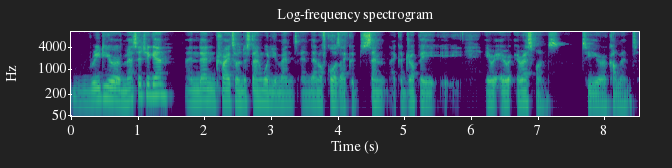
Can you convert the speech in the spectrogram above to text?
read your message again and then try to understand what you meant. And then of course i could send i could drop a a, a, a response to your comment.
